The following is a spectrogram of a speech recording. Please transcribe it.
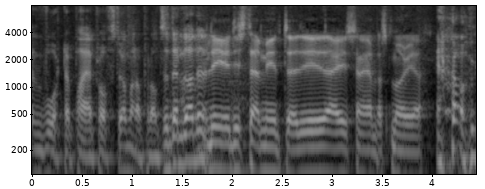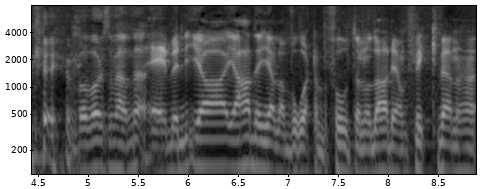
vårta pajar proffsdrömmarna på något sätt. Eller du hade... det, det stämmer ju inte. Det där är ju sån jävla smörja. Okej, vad var det som hände? Nej, men jag, jag hade en jävla vårta på foten och då hade jag en flickvän. och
